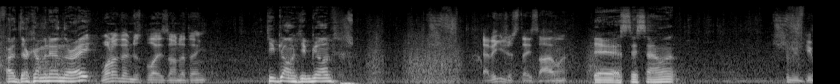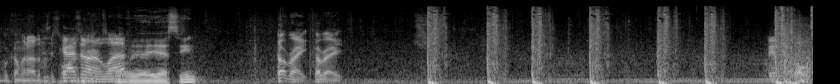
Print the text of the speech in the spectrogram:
All right, they're coming in the right. One of them just blazed on, I think. Keep going, keep going. I think you just stay silent. Yeah, yeah, stay silent. Should be people coming out of this. This guy's barn on right our left. Oh yeah, yeah, see. Cut right, cut right. We have to hold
